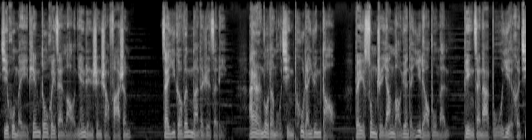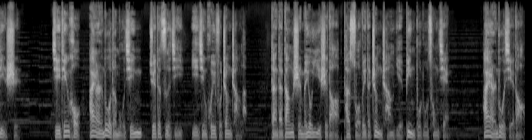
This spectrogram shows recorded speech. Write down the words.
几乎每天都会在老年人身上发生。在一个温暖的日子里，埃尔诺的母亲突然晕倒，被送至养老院的医疗部门。并在那儿补液和进食。几天后，埃尔诺的母亲觉得自己已经恢复正常了，但他当时没有意识到，他所谓的正常也并不如从前。埃尔诺写道：“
